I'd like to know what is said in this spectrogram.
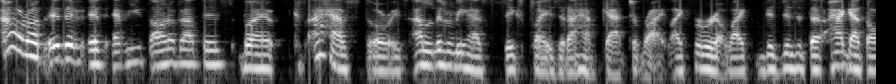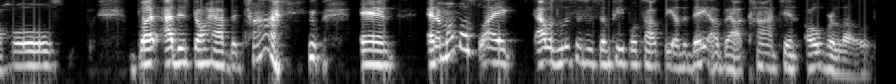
I don't know if, if, if have you thought about this, but because I have stories, I literally have six plays that I have got to write, like for real. Like this, this is the I got the whole, but I just don't have the time, and and I'm almost like I was listening to some people talk the other day about content overload,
